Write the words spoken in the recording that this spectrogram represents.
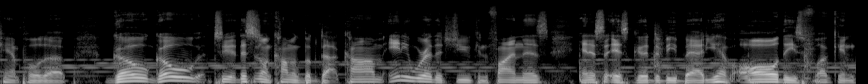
can't pull it up. Go go to this is on comicbook.com. Anywhere that you can find this, and it's it's good to be bad. You have all these fucking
